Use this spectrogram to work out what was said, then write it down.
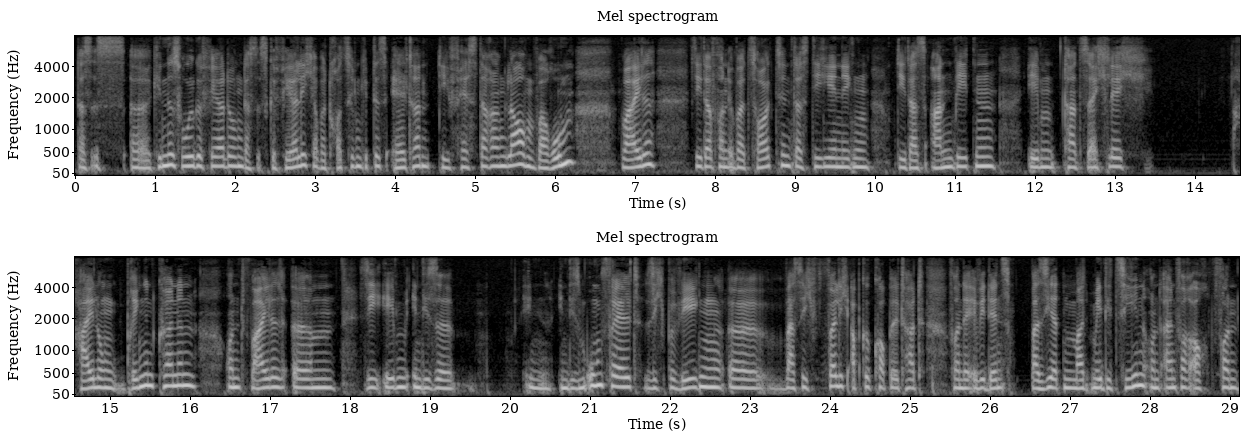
Das ist äh, Kindeswohlgefährdung, das ist gefährlich, aber trotzdem gibt es Eltern, die fest daran glauben. Warum? Weil sie davon überzeugt sind, dass diejenigen, die das anbieten, eben tatsächlich Heilung bringen können und weil ähm, sie eben in diese in, in diesem Umfeld sich bewegen, äh, was sich völlig abgekoppelt hat von der evidenzbasierten Medizin und einfach auch von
